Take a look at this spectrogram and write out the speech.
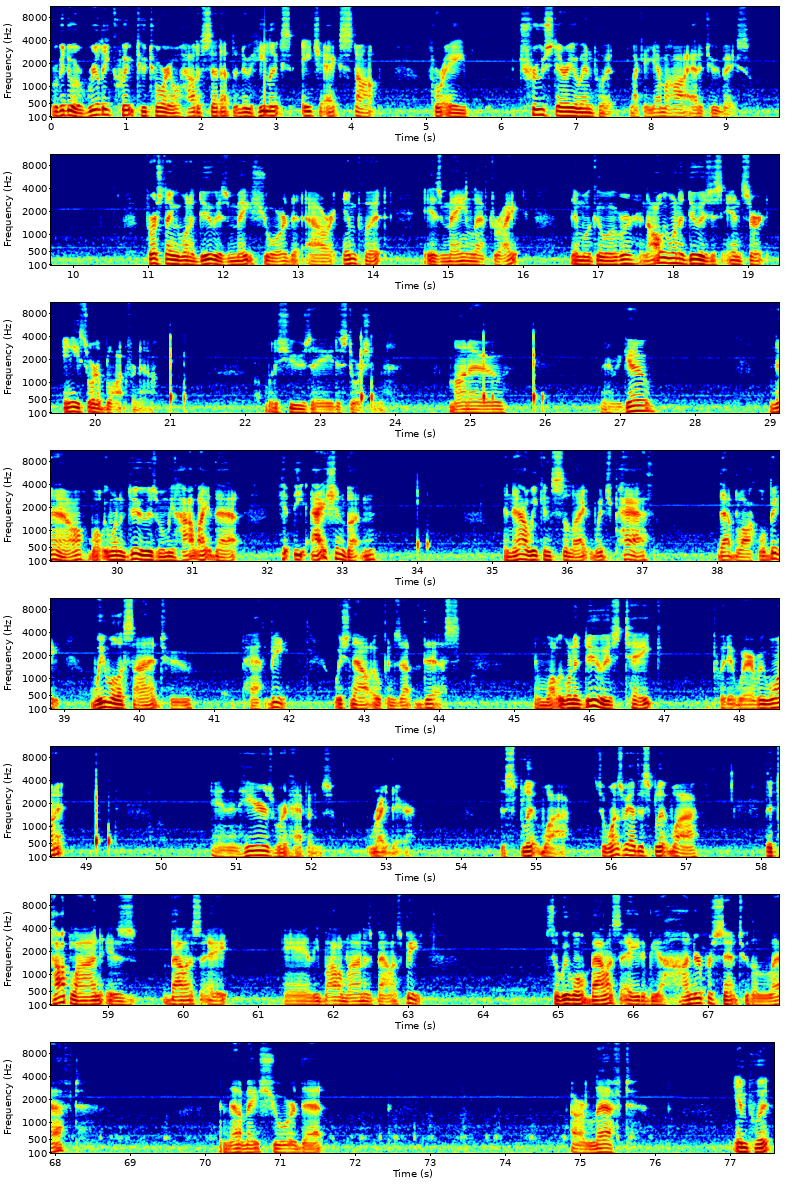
We're going to do a really quick tutorial how to set up the new Helix HX Stomp for a true stereo input like a Yamaha Attitude bass. First thing we want to do is make sure that our input is main left right. Then we'll go over and all we want to do is just insert any sort of block for now. We'll just use a distortion. Mono. There we go. Now, what we want to do is when we highlight that, hit the action button, and now we can select which path that block will be. We will assign it to path B, which now opens up this. And what we want to do is take, put it wherever we want it, and then here's where it happens, right there, the split Y. So once we have the split Y, the top line is balance A and the bottom line is balance B. So we want balance A to be 100% to the left and that'll make sure that our left input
